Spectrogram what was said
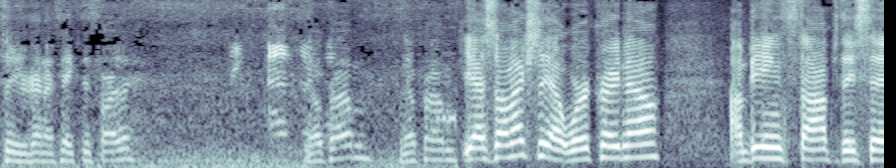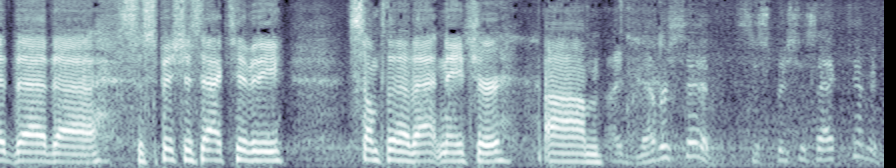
So you're gonna take this farther? No problem. No problem. Yeah, so I'm actually at work right now. I'm being stopped. They said that uh, suspicious activity, something of that nature. Um, I never said suspicious activity.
